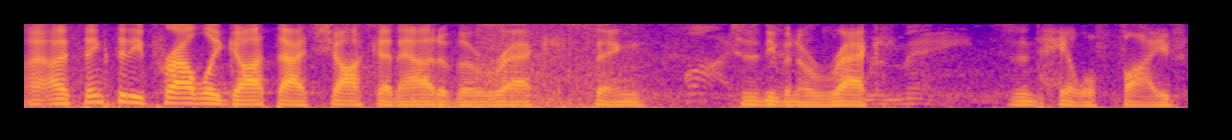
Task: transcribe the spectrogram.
I, I think that he probably got that shotgun out of a wreck thing, which isn't even a wreck. This isn't Halo 5.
